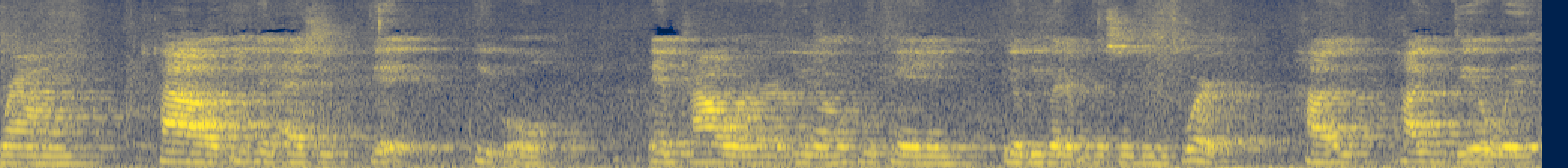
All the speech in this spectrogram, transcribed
around how even as you get people in power, you know, who can, you know, be better positioned to do this work, how how you deal with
